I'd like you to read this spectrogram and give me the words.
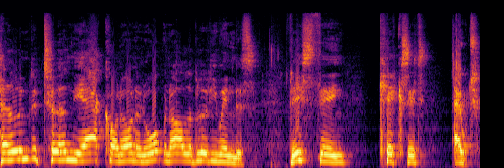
tell them to turn the aircon on and open all the bloody windows. This thing kicks it out.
